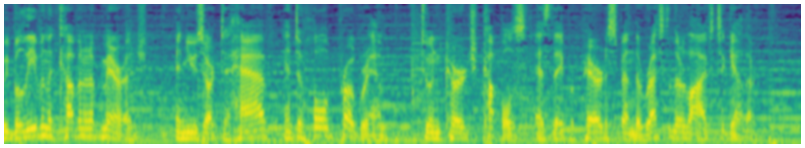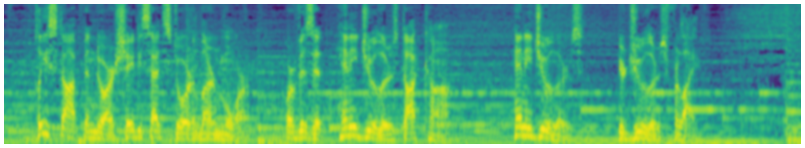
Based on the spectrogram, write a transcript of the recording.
We believe in the covenant of marriage and use our To Have and To Hold program to encourage couples as they prepare to spend the rest of their lives together. Please stop into our Shadyside store to learn more or visit hennyjewelers.com. Henny Jewelers, your jewelers for life.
